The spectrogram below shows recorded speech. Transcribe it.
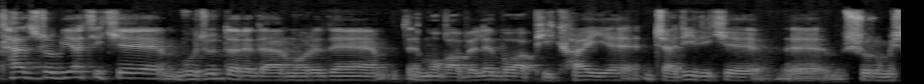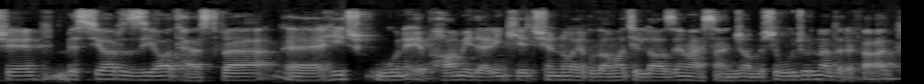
تجربیاتی که وجود داره در مورد مقابله با پیک های جدیدی که شروع میشه بسیار زیاد هست و هیچ گونه ابهامی در این که چه نوع اقداماتی لازم هست انجام بشه وجود نداره. فقط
